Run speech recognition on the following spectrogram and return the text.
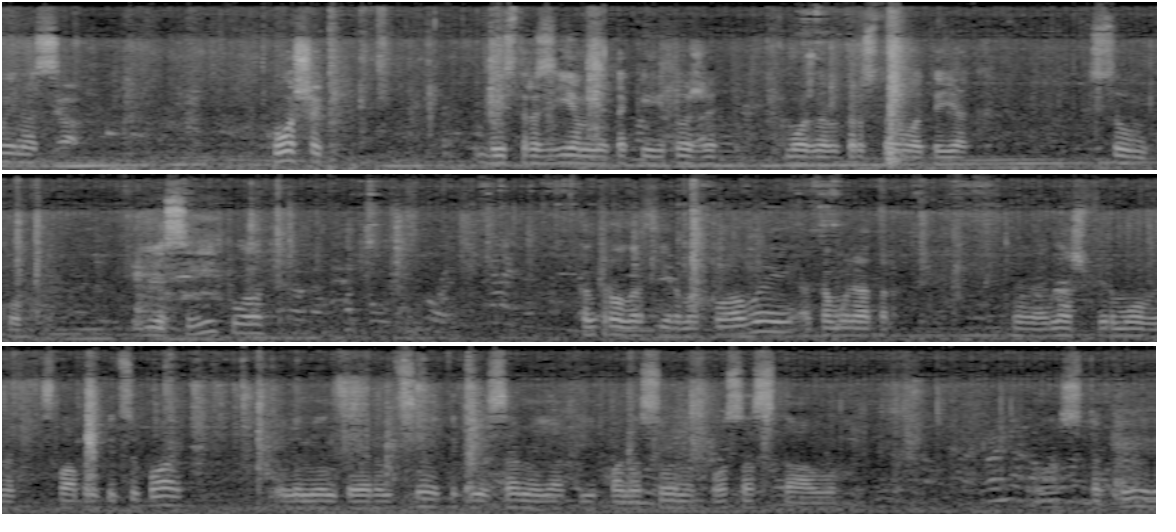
винос, кошик бистроз'ємний такий теж можна використовувати як сумку. Є світло, контролер фірми Huawei, акумулятор е, наш фірмовий з фабрики Цупай, елементи RMC такі самі, як і Panasonic по составу. Ось такий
